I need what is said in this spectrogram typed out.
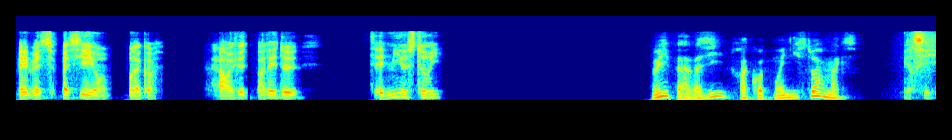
Ben, c'est pas si, on, bon, d'accord. Alors, je vais te parler de Tell Me a Story. Oui, bah vas-y, raconte-moi une histoire, Max. Merci.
